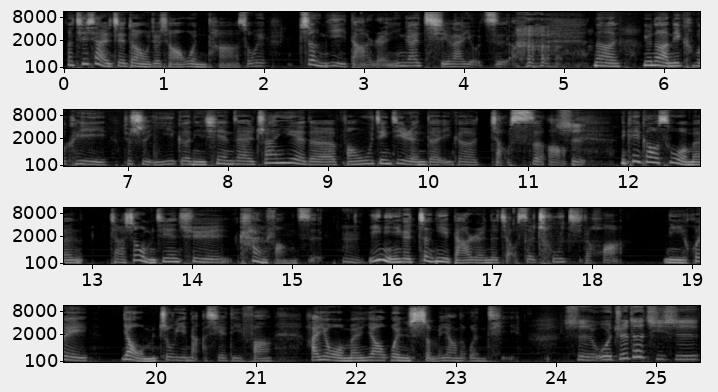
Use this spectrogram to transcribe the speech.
那接下来这段，我就想要问他：所谓正义达人，应该其来有自啊。那 Yuna，你可不可以就是以一个你现在专业的房屋经纪人的一个角色啊？是，你可以告诉我们，假设我们今天去看房子，嗯，以你一个正义达人的角色出击的话，你会要我们注意哪些地方？还有我们要问什么样的问题？是，我觉得其实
